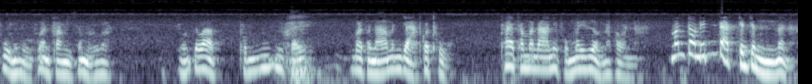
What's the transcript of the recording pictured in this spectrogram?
พูดในหมู่เพื่อนฟังอยู่เสมอว่า ผมจะว่าผมนิสัยวาสนามันหยาบก็ถูก ถ้าธรรมดานี่ผมไม่เรื่องนะภาวนา มันต้องน้ดัดจนจนนั่นน่ะ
